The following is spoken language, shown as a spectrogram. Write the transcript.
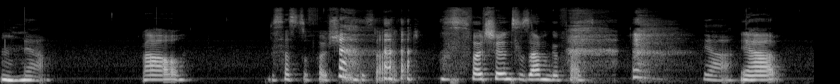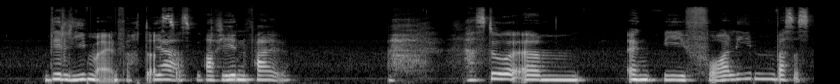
Ja. Wow. Das hast du voll schön gesagt. Das ist voll schön zusammengefasst. Ja. Ja, wir lieben einfach das, ja, was wir auf tun. jeden Fall. Hast du ähm, irgendwie Vorlieben? Was ist,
